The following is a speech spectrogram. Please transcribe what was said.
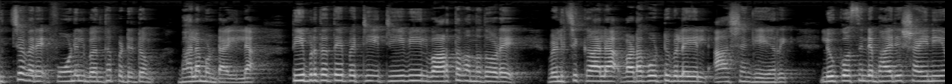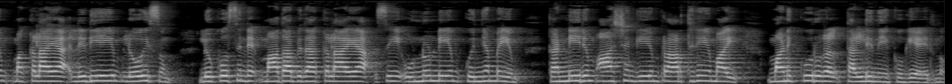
ഉച്ചവരെ ഫോണിൽ ബന്ധപ്പെട്ടിട്ടും ഫലമുണ്ടായില്ല. തീപിടുത്തത്തെപ്പറ്റി ടി വിയിൽ വാർത്ത വന്നതോടെ വെളിച്ചിക്കാല വടകോട്ടുവിളയിൽ ആശങ്കയേറി. ലൂക്കോസിന്റെ ഭാര്യ ഷൈനിയും മക്കളായ ലിഡിയയും ലോയിസും ലൂക്കോസിന്റെ മാതാപിതാക്കളായ സി ഉണ്ണുണ്ണിയും കുഞ്ഞമ്മയും കണ്ണീരും ആശങ്കയും പ്രാർത്ഥനയുമായി മണിക്കൂറുകൾ തള്ളി നീക്കുകയായിരുന്നു.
